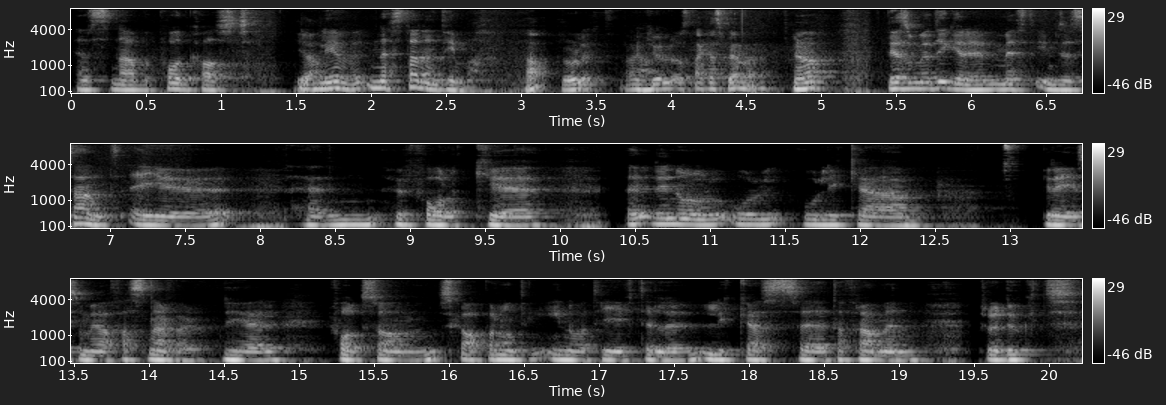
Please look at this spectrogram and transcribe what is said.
en snabb podcast. Det Ja. blev nästan en timme. Ja, roligt. Det var Ja. kul att snacka spel med dig. Ja. Det som jag tycker är mest intressant är ju eh, hur folk... Det är några ol- olika grejer som jag fastnar för. Det är folk som skapar någonting innovativt eller lyckas eh, ta fram en produkt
